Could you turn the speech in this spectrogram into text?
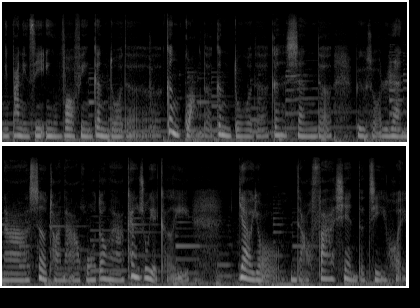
你把你自己 involving 更多的、更广的、更多的、更深的，比如说人啊、社团啊、活动啊，看书也可以，要有你知道发现的机会。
